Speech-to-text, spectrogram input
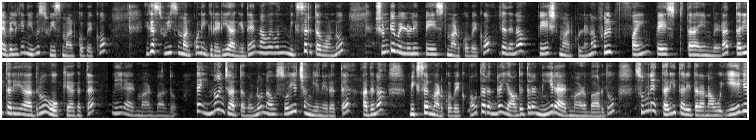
ಲೆವೆಲ್ಗೆ ನೀವು ಸ್ವೀಸ್ ಮಾಡ್ಕೋಬೇಕು. ಈಗ ಸ್ವೀಸ್ ಮಾಡ್ಕೊಂಡು ಈಗ ರೆಡಿ ಆಗಿದೆ. ನಾವು ಒಂದು ಮಿಕ್ಸರ್ ತಗೊಂಡು ಶುಂಠಿ ಬೆಳ್ಳುಳ್ಳಿ ಪೇಸ್ಟ್ ಮಾಡ್ಕೋಬೇಕು. ಅದನ್ನು ಪೇಸ್ಟ್ ಮಾಡ್ಕೊಳ್ಳೋಣ. ಫುಲ್ ಫೈನ್ ಪೇಸ್ಟ್ ಥರ ಏನು ಬೇಡ. ತರಿ ತರಿ ಆದರೂ ಓಕೆ ಆಗುತ್ತೆ. ನೀರು ಆ್ಯಡ್ ಮಾಡಬಾರ್ದು. ಇನ್ನೊಂದು ಜಾರ್ ತಗೊಂಡು ನಾವು ಸೋಯಾ ಚಂಗ್ ಏನಿರುತ್ತೆ ಅದನ್ನು ಮಿಕ್ಸರ್ ಮಾಡ್ಕೋಬೇಕು. ಯಾವ ಥರ ಅಂದರೆ ಯಾವುದೇ ಥರ ನೀರು ಆ್ಯಡ್ ಮಾಡಬಾರ್ದು. ಸುಮ್ಮನೆ ತರಿ ತರಿ ಥರ ನಾವು ಹೇಗೆ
